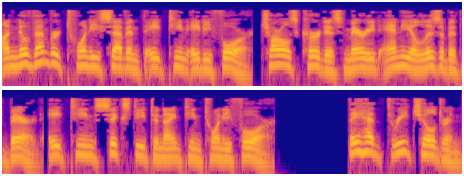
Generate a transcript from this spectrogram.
On November 27, 1884, Charles Curtis married Annie Elizabeth Baird (1860–1924). They had three children:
